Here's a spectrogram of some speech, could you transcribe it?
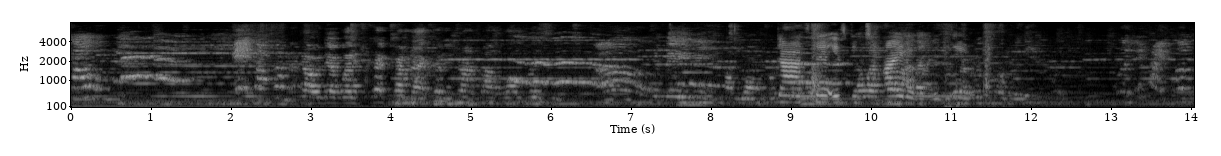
call, they don't come. No, that way you can't come back because he's trying to find one Oh. person. The baby from one. Guys, there is the title right there. Well, they might look.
